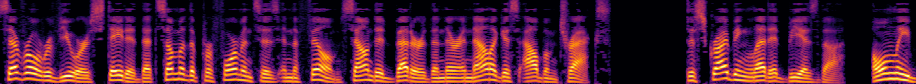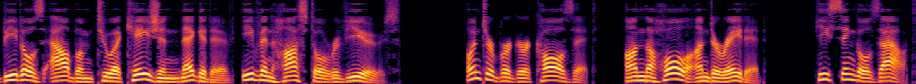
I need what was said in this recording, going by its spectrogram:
Several reviewers stated that some of the performances in the film sounded better than their analogous album tracks. Describing Let It Be as the only Beatles album to occasion negative, even hostile reviews. Unterberger calls it, on the whole underrated. He singles out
